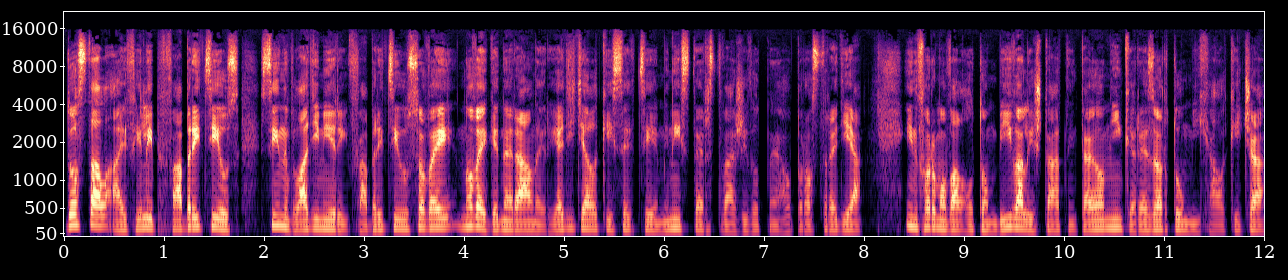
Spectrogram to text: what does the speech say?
dostal aj Filip Fabricius, syn Vladimíry Fabriciusovej, novej generálnej riaditeľky sekcie Ministerstva životného prostredia. Informoval o tom bývalý štátny tajomník rezortu Michal Kiča.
